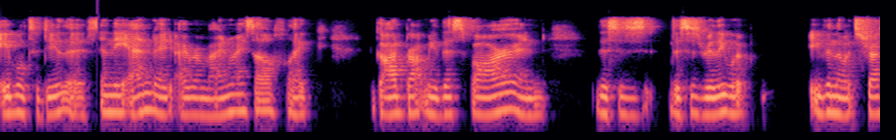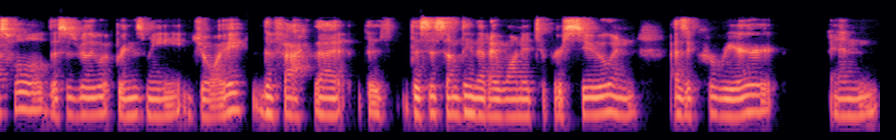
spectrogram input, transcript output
able to do this? In the end, I, I remind myself like God brought me this far, and this is this is really what even though it's stressful, this is really what brings me joy. The fact that this, this is something that I wanted to pursue and as a career and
